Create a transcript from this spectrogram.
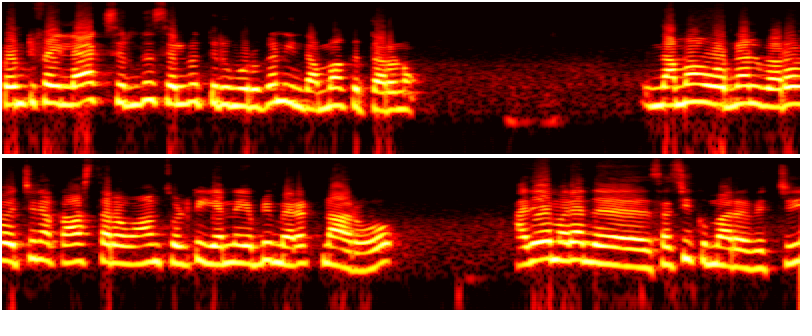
டுவெண்ட்டி ஃபைவ் லேக்ஸ் இருந்து செல்வ திருமுருகன் இந்த அம்மாவுக்கு தரணும். இந்த அம்மா ஒரு நாள் வர வச்சு நான் காசு தரவான்னு சொல்லிட்டு என்னை எப்படி மிரட்டினாரோ அதே மாதிரி அந்த சசிகுமாரை வச்சு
